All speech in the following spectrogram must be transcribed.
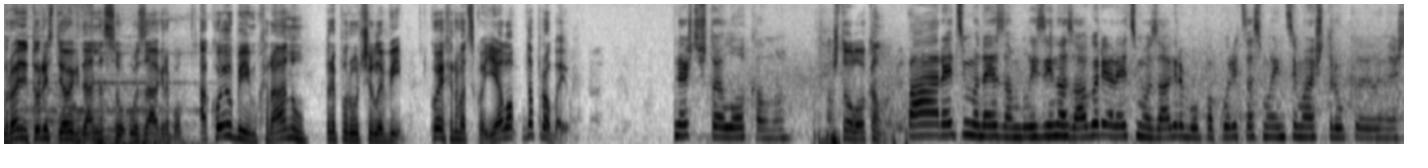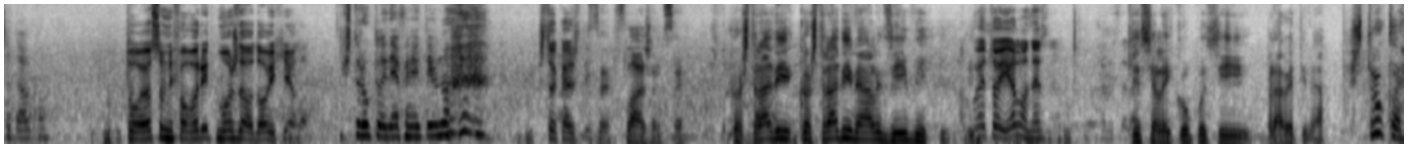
Brojni turisti ovih dana su u Zagrebu. A koju bi im hranu preporučili vi? Koje je hrvatsko jelo da probaju? Nešto što je lokalno. A što je lokalno? Pa recimo, ne znam, blizina Zagorja, recimo Zagrebu, papurica s mlincima, štrukli ili nešto tako. Tvoj osobni favorit možda od ovih jela? Štrukli definitivno. Što kažeš ti? Se, slažem se. Koštradi, koštradina, ali zimi. A koje je to jelo, ne znam. Kiseli kupus i bravetina. Štrukle.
